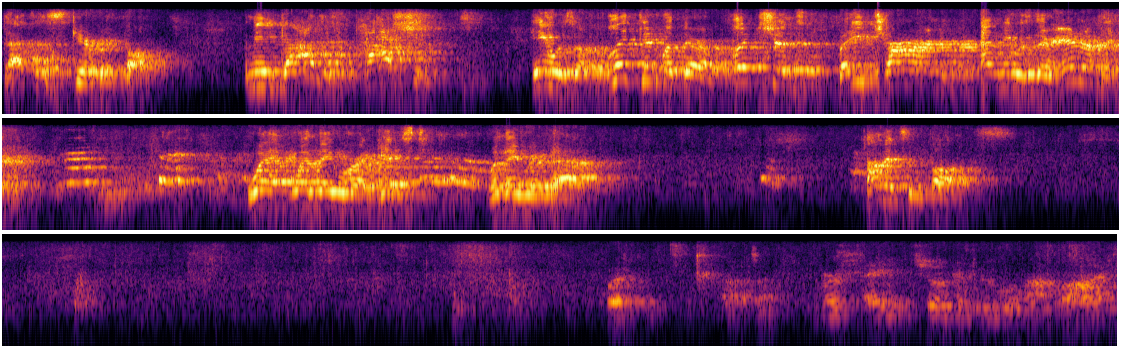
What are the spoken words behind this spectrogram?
That's a scary thought. I mean, God is passionate. He was afflicted with their afflictions, but he turned and he was their enemy when, when they were against him, when they rebelled. Comments and thoughts? Uh, verse 8, children who will not lie.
